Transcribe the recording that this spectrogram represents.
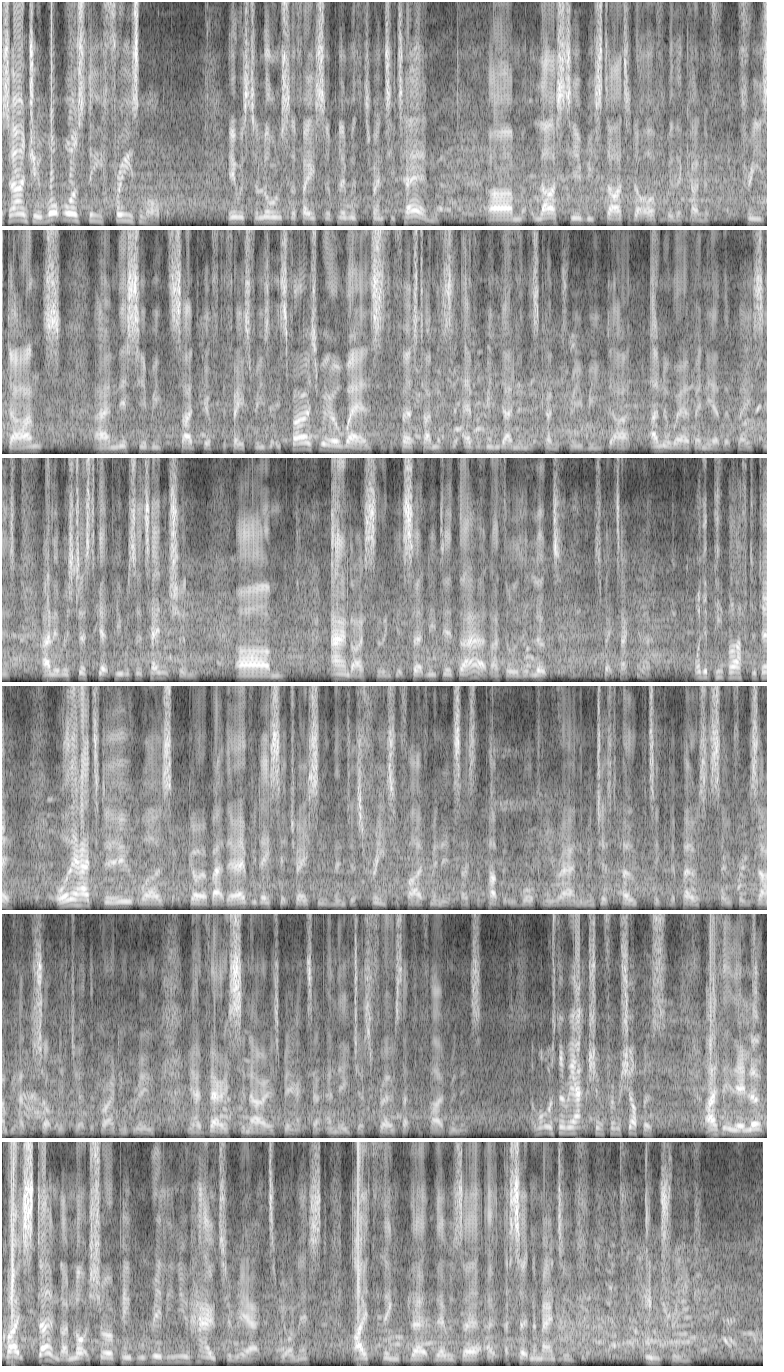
So, Andrew, what was the freeze mob? It was to launch the face of Plymouth 2010. Um, last year we started it off with a kind of freeze dance, and this year we decided to go for the face freeze. As far as we're aware, this is the first time this has ever been done in this country. We are unaware of any other places, and it was just to get people's attention. Um, and I think it certainly did that. I thought it looked spectacular. What did people have to do? All they had to do was go about their everyday situation and then just freeze for five minutes as the public were walking around them and just hold particular poses. So, for example, you had the shoplifter, you had the bride and groom, you had various scenarios being acted and they just froze that for five minutes. And what was the reaction from shoppers? I think they looked quite stunned. I'm not sure people really knew how to react, to be honest. I think that there was a, a certain amount of intrigue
